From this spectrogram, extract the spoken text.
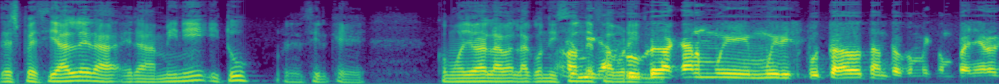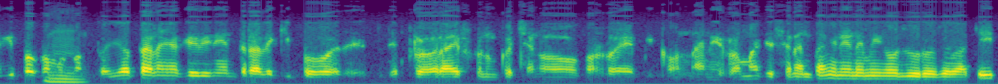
especial era, era Mini y tú. Es decir, que, cómo llevar la, condición de favorito. Un Dakar muy muy disputado tanto con mi compañero de equipo como mm. con Toyota. El año que viene entra el equipo de, de ProDrive con un coche nuevo, con Loeb y con Dani Roma, que serán también enemigos duros de batir.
